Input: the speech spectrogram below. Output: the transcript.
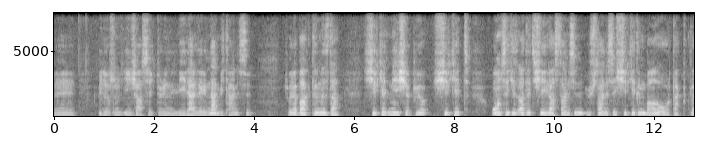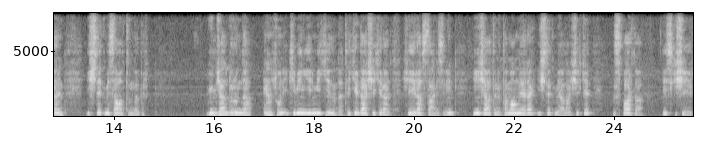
Ee, biliyorsunuz inşaat sektörünün liderlerinden bir tanesi. Şöyle baktığımızda şirket ne iş yapıyor? Şirket 18 adet şehir hastanesinin 3 tanesi şirketin bağlı ortaklıkların işletmesi altındadır. Güncel durumda en son 2022 yılında Tekirdağ Şehir, Şehir Hastanesi'nin inşaatını tamamlayarak işletmeye alan şirket Isparta, Eskişehir,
